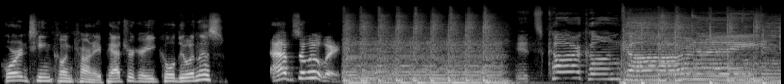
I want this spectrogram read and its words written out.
Quarantine con carne. Patrick, are you cool doing this? Absolutely. It's car con carne.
